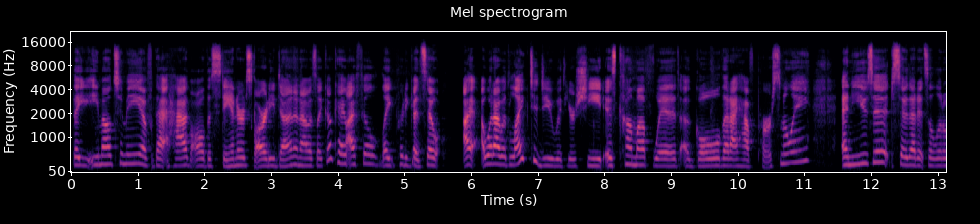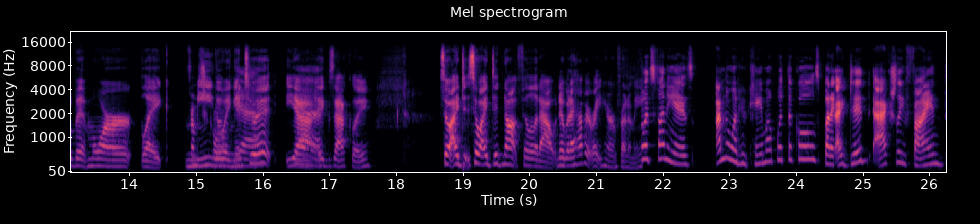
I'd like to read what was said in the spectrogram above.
that you emailed to me of that had all the standards already done. And I was like, okay, I feel like pretty good. So I what I would like to do with your sheet is come up with a goal that I have personally and use it so that it's a little bit more like From me scroll- going into it. Yeah, Yeah. exactly. So I did so I did not fill it out. No, but I have it right here in front of me. What's funny is I'm the one who came up with the goals, but I did actually find,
